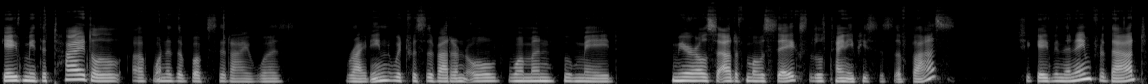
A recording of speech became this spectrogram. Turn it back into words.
gave me the title of one of the books that I was writing, which was about an old woman who made murals out of mosaics, little tiny pieces of glass. She gave me the name for that.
